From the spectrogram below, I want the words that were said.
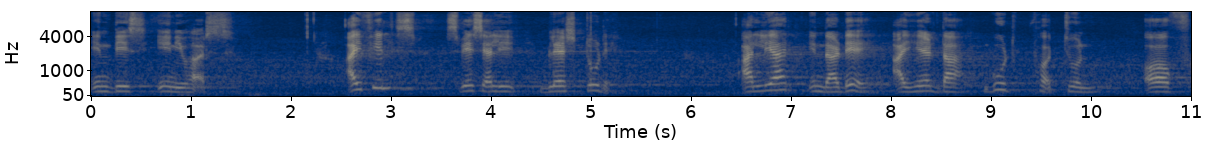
in this universe. I feel specially blessed today. Earlier in the day, I had the good fortune of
